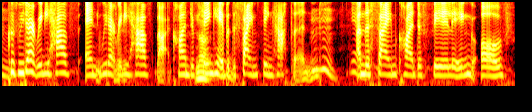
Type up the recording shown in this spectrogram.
because we don't really have and we don't really have that kind of No. thing here but the same thing happened yeah. and the same kind of feeling of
